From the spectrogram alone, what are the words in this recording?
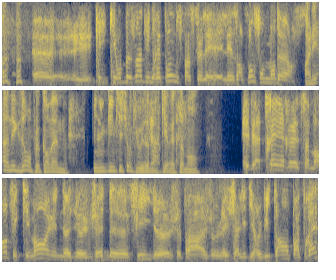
euh, qui, qui ont besoin d'une réponse parce que les, les enfants sont demandeurs. Allez, un exemple quand même. Une, une question qui vous a marqué récemment. Eh bien, très récemment, effectivement, une, une jeune fille de, je sais pas, j'allais dire 8 ans, pas près.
